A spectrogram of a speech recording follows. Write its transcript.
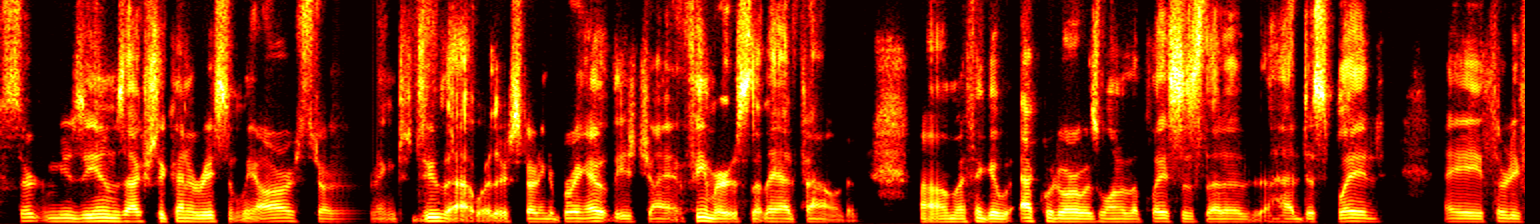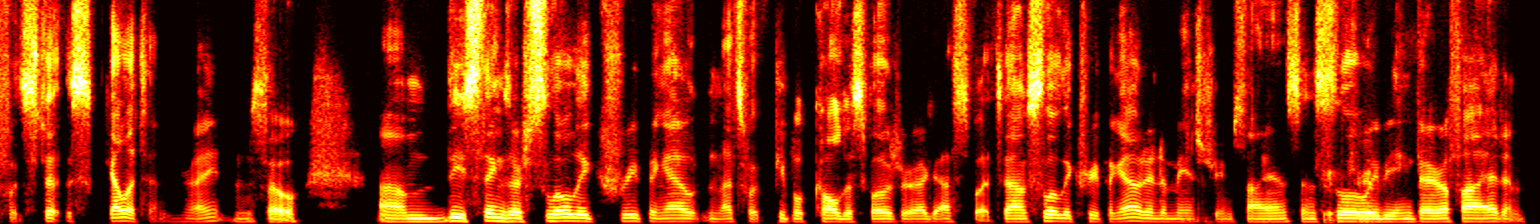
certain museums actually kind of recently are starting to do that, where they're starting to bring out these giant femurs that they had found. And um, I think it, Ecuador was one of the places that had displayed a 30 foot st- skeleton, right? And so um, these things are slowly creeping out, and that's what people call disclosure, I guess, but um, slowly creeping out into mainstream science and slowly being verified and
